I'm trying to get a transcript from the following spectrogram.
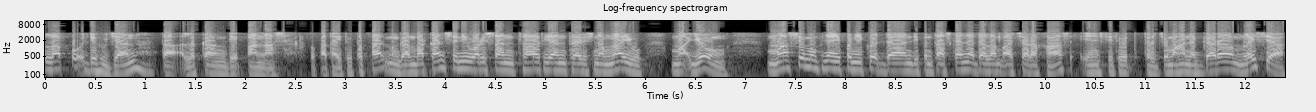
lapuk di hujan, tak lekang di panas. Pepatah itu tepat menggambarkan seni warisan tarian tradisional Melayu, Mak Yong. Masih mempunyai pengikut dan dipentaskannya dalam acara khas, Institut Terjemahan Negara Malaysia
